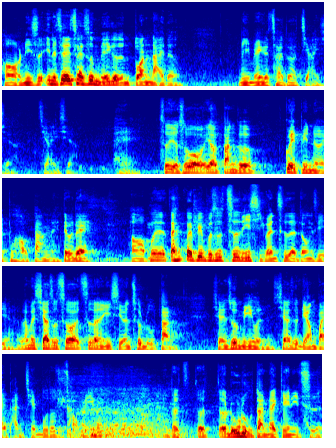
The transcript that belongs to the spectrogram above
哦，你是因为这些菜是每一个人端来的，你每一个菜都要夹一下，夹一下。嘿，所以有时候要当个贵宾呢，也不好当呢，对不对？哦，不是，但贵宾不是吃你喜欢吃的东西啊。他们下次吃吃到你喜欢吃卤蛋，喜欢吃米粉，下次两百盘全部都是炒米粉，都都都卤卤蛋来给你吃，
